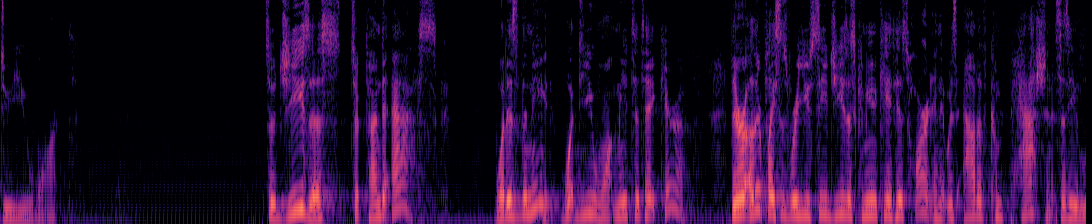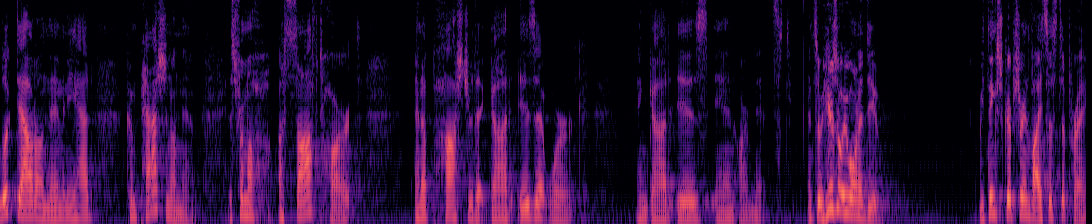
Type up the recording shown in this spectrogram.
do you want? So Jesus took time to ask, What is the need? What do you want me to take care of? There are other places where you see Jesus communicate his heart, and it was out of compassion. It says he looked out on them and he had compassion on them. It's from a, a soft heart and a posture that God is at work and God is in our midst. And so here's what we want to do we think Scripture invites us to pray.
